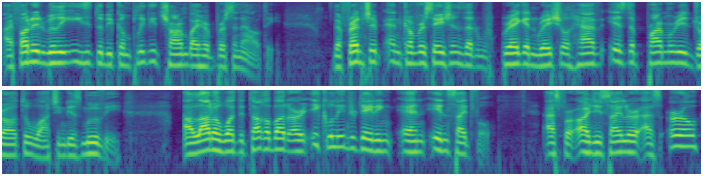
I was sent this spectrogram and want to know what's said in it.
I found it really easy to be completely charmed by her personality. The friendship and conversations that Greg and Rachel have is the primary draw to watching this movie. A lot of what they talk about are equally entertaining and insightful. As for R.J. Cyler as Earl,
